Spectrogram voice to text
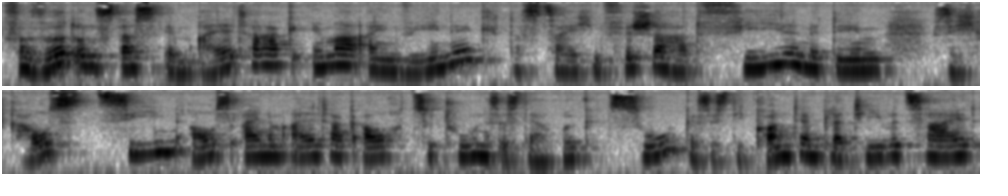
verwirrt uns das im Alltag immer ein wenig. Das Zeichen Fische hat viel mit dem sich rausziehen aus einem Alltag auch zu tun. Es ist der Rückzug, es ist die kontemplative Zeit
